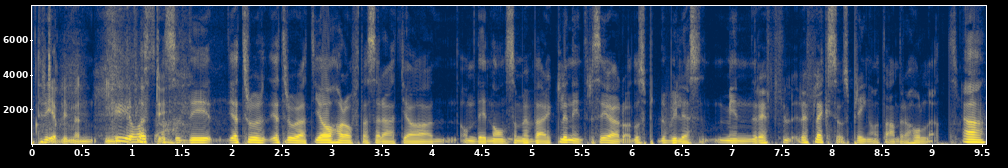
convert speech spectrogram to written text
trevlig men inte flörtig? Alltså det, jag, tror, jag tror att jag har ofta sådär att jag, om det är någon som är verkligen intresserad, av, då, då vill jag, min ref, reflex är att springa åt andra hållet. Ja.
